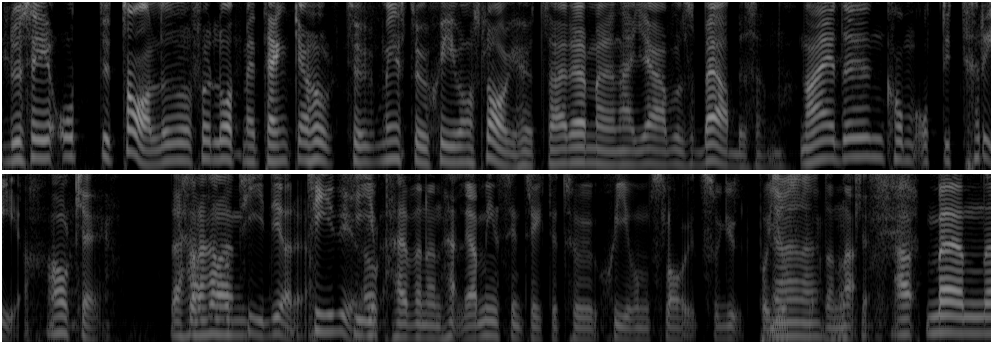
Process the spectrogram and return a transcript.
Du säger 80-tal, då får låt mig tänka högt. Hur- Minns du hur skivomslaget ut? Så här är det med den här djävulsbebisen. Nej, den kom 83. Okej. Det så det här var en tidigare. tidigare, He- okej. Heaven and Hell. Jag minns inte riktigt hur skivomslaget såg ut på Nej, just nej, den här. Ja, Men eh,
